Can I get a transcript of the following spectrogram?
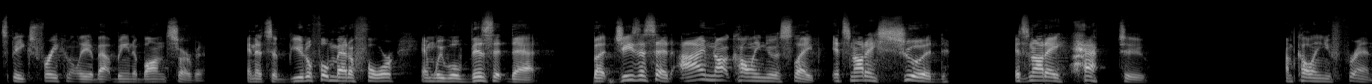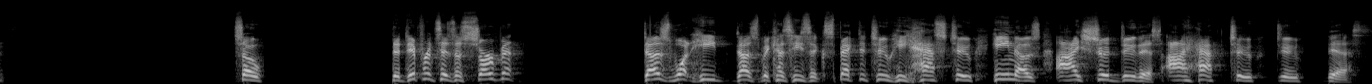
speaks frequently about being a bond servant, and it's a beautiful metaphor, and we will visit that. But Jesus said, I'm not calling you a slave. It's not a should, it's not a have to. I'm calling you friends. So the difference is a servant does what he does because he's expected to, he has to, he knows, I should do this, I have to do this.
